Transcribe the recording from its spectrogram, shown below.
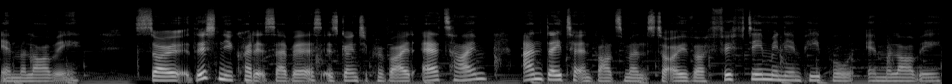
in Malawi. So, this new credit service is going to provide airtime and data advancements to over 15 million people in Malawi,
